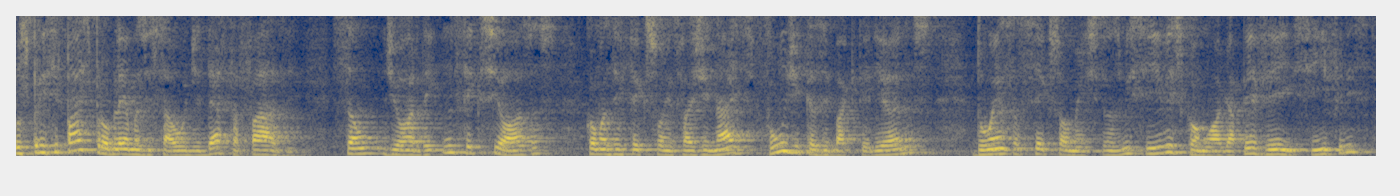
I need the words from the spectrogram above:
Os principais problemas de saúde desta fase são de ordem infecciosas, como as infecções vaginais, fúngicas e bacterianas, doenças sexualmente transmissíveis, como HPV e sífilis,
